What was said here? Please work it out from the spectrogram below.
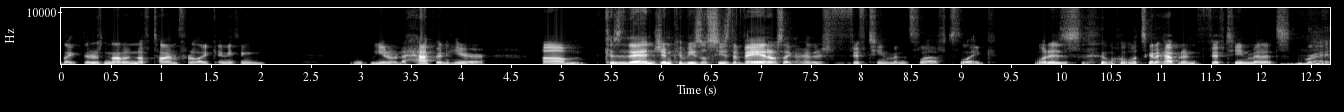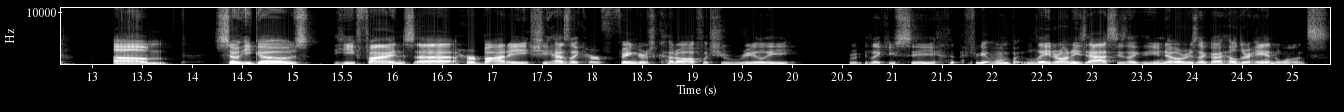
Like, there's not enough time for like anything, you know, to happen here. Um, because then Jim Caviezel sees the van. I was like, all right, there's 15 minutes left. Like, what is what's gonna happen in 15 minutes? right Um, so he goes, he finds uh her body. She has like her fingers cut off, which you really like. You see, I forget when but later on he's asked, he's like, "Do you know her?" He's like, "I held her hand once."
